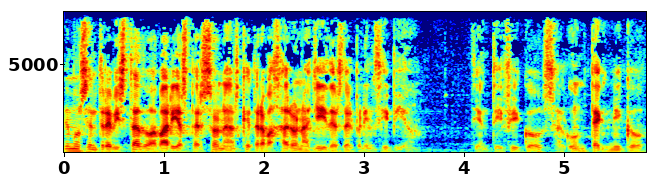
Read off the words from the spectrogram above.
Hemos entrevistado a varias personas que trabajaron allí desde el principio. Científicos, algún técnico.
